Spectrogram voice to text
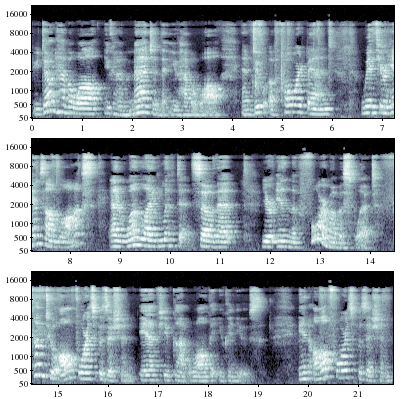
If you don't have a wall, you can imagine that you have a wall and do a forward bend with your hands on blocks and one leg lifted so that you're in the form of a split, come to all fours position if you've got a wall that you can use. In all fours position,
